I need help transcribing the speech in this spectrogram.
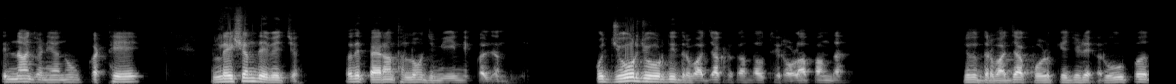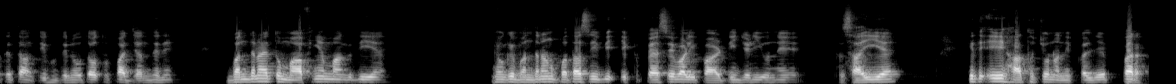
ਤਿੰਨਾਂ ਜਣਿਆਂ ਨੂੰ ਇਕੱਠੇ ਰਿਲੇਸ਼ਨ ਦੇ ਵਿੱਚ ਉਹਦੇ ਪੈਰਾਂ ਥੱਲੋਂ ਜ਼ਮੀਨ ਨਿਕਲ ਜਾਂਦੀ ਹੈ। ਉਹ ਜ਼ੋਰ-ਜ਼ੋਰ ਦੀ ਦਰਵਾਜ਼ਾ ਖੜਕਾਉਂਦਾ ਉੱਥੇ ਰੌਲਾ ਪਾਉਂਦਾ ਜਦੋਂ ਦਰਵਾਜ਼ਾ ਖੋਲ ਕੇ ਜਿਹੜੇ ਅਰੂਪ ਤੇ ਧਾਂਤੀ ਹੁੰਦੇ ਨੇ ਉਹ ਤਾਂ ਉੱਥੋਂ ਭੱਜ ਜਾਂਦੇ ਨੇ। ਵੰਦਨਾ ਇਹ ਤੋਂ ਮਾਫੀਆਂ ਮੰਗਦੀ ਹੈ ਕਿਉਂਕਿ ਵੰਦਨਾ ਨੂੰ ਪਤਾ ਸੀ ਵੀ ਇੱਕ ਪੈਸੇ ਵਾਲੀ ਪਾਰਟੀ ਜਿਹੜੀ ਉਹਨੇ ਫਸਾਈ ਹੈ ਕਿਤੇ ਇਹ ਹੱਥ ਚੋਂ ਨਾ ਨਿਕਲ ਜੇ ਪਰ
